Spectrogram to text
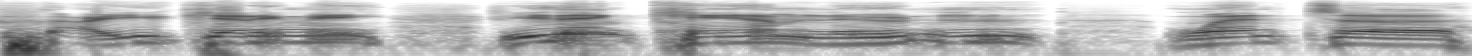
are you kidding me? Do you think Cam Newton went to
